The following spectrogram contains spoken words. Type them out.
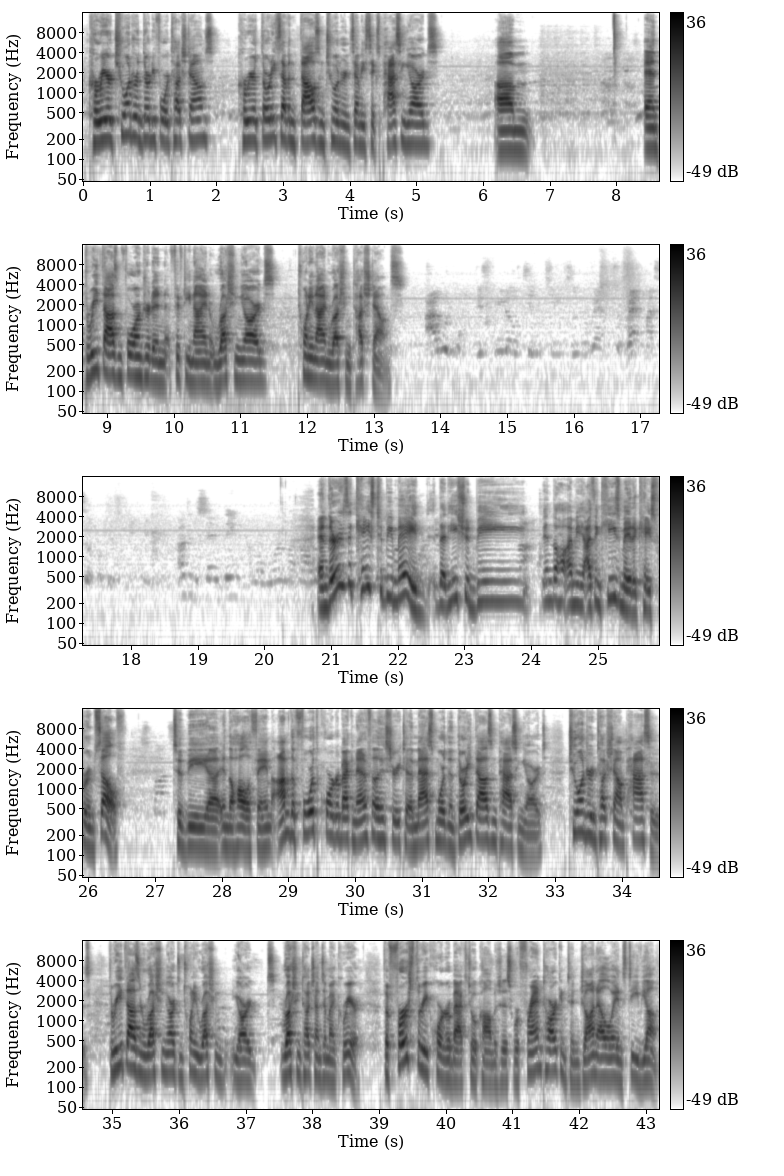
Career 234 touchdowns. Career 37,276 passing yards. Um, and 3,459 rushing yards, 29 rushing touchdowns. And there is a case to be made that he should be in the. Hall. I mean, I think he's made a case for himself to be uh, in the Hall of Fame. I'm the fourth quarterback in NFL history to amass more than 30,000 passing yards, 200 touchdown passes, 3,000 rushing yards and 20 rushing yards, rushing touchdowns in my career. The first three quarterbacks to accomplish this were Fran Tarkenton, John Elway, and Steve Young.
